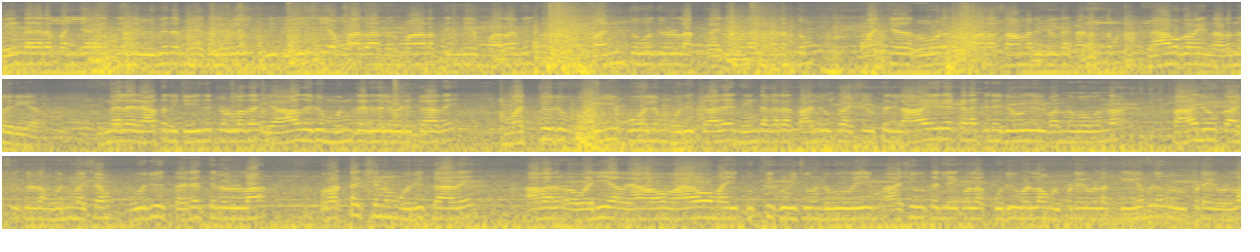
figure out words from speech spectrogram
നീണ്ടകര പഞ്ചായത്തിന്റെ വിവിധ മേഖലകളിൽ ഈ ദേശീയപാത നിർമ്മാണത്തിന്റെ മറവിൽ വൻതോതിലുള്ള കരിമണ കടത്തും മറ്റ് റോഡ് നിർമ്മാണ സാമഗ്രികളുടെ കടത്തും വ്യാപകമായി നടന്നു വരികയാണ്. ഇന്നലെ രാത്രി ചെയ്തിട്ടുള്ളത് യാതൊരു മുൻകരുതലും എടുക്കാതെ മറ്റൊരു വഴി പോലും ഒരുക്കാതെ നീണ്ടകര താലൂക്ക് ആശുപത്രിയിൽ ആയിരക്കണക്കിന് രോഗികൾ വന്നു പോകുന്ന താലൂക്ക് ആശുപത്രിയുടെ മുൻവശം ഒരു തരത്തിലുള്ള പ്രൊട്ടക്ഷനും ഒരുക്കാതെ അവർ വലിയ വ്യാ- കുത്തി കുഴിച്ചുകൊണ്ട് പോവുകയും ആശുപത്രിയിലേക്കുള്ള കുടിവെള്ളം ഉൾപ്പെടെയുള്ള കേബിളുകൾ ഉൾപ്പെടെയുള്ള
